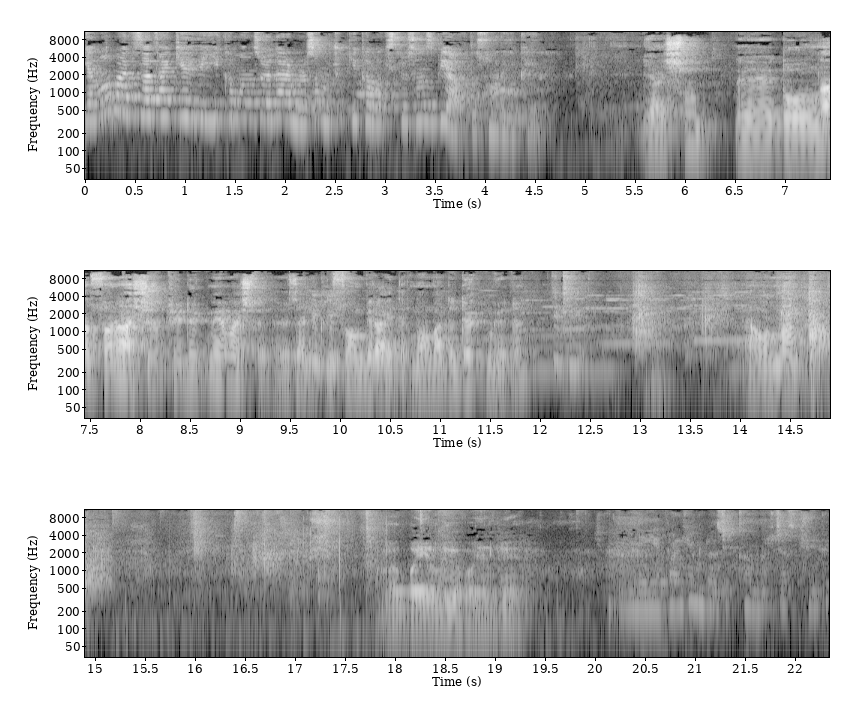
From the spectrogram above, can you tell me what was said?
Ya normalde zaten kediyi yıkamanızı önermiyoruz ama çok yıkamak istiyorsanız bir hafta sonra yıkayın. Ya şimdi e, doğumdan sonra aşırı tüy dökmeye başladı. Özellikle son bir aydır. Normalde dökmüyordu. Ya ondan bayılıyor bayılıyor. İğneyi yaparken birazcık kandıracağız çünkü.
